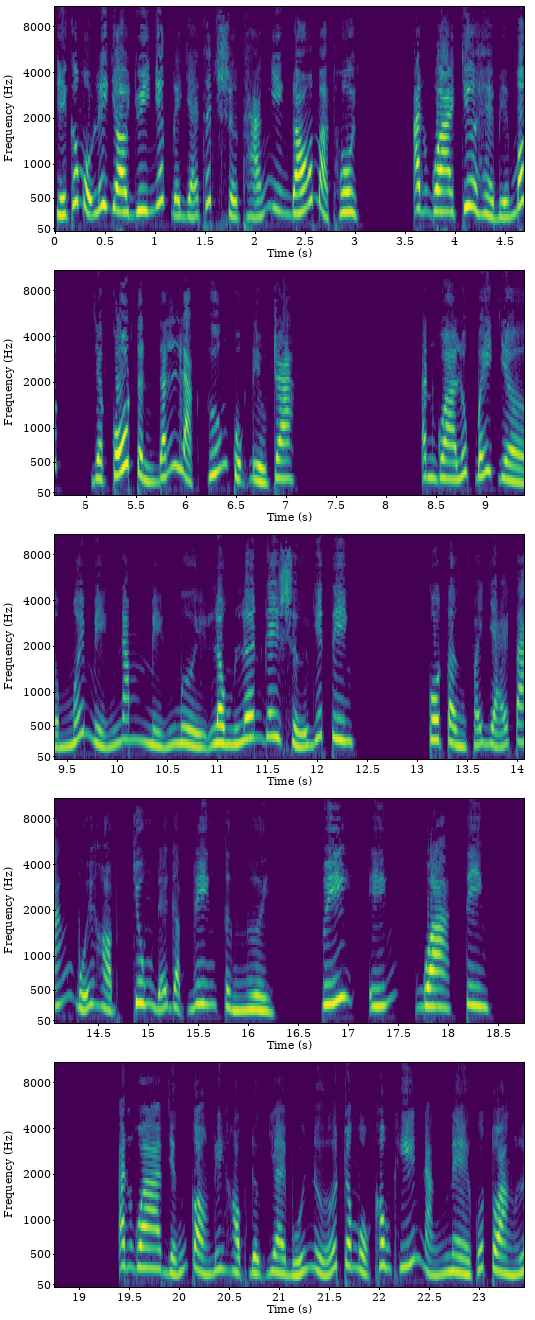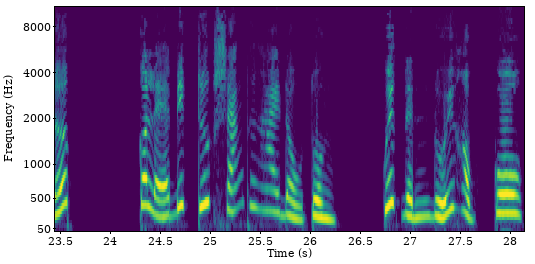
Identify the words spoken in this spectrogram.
Chỉ có một lý do duy nhất để giải thích sự thản nhiên đó mà thôi. Anh qua chưa hề bị mất và cố tình đánh lạc hướng cuộc điều tra. Anh qua lúc bấy giờ mới miệng năm miệng mười lồng lên gây sự với Tiên. Cô Tần phải giải tán buổi họp chung để gặp riêng từng người. Thúy, Yến, Hoa, Tiên. Anh Hoa vẫn còn đi học được vài buổi nữa trong một không khí nặng nề của toàn lớp. Có lẽ biết trước sáng thứ hai đầu tuần, quyết định đuổi học cô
